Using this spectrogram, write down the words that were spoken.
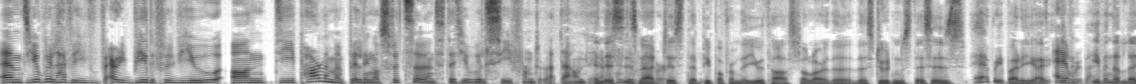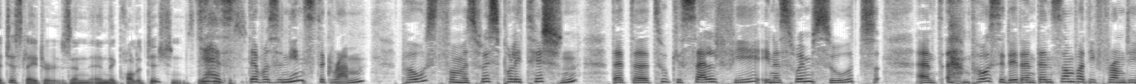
and you will have a very beautiful view on the Parliament building of Switzerland that you will see from the, down there. And this is not just the people from the youth hostel or the, the students. This is everybody. I- even- Everybody. Even, the legislators and, and the politicians. Yes, there was an Instagram post from a Swiss politician that uh, took a selfie in a swimsuit and posted it, and then somebody from the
